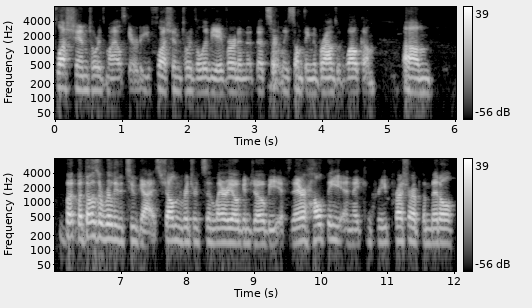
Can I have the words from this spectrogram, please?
flush him towards Myles Garrett or you flush him towards Olivier Vernon. That, that's certainly something the Browns would welcome. Um, but but those are really the two guys, Sheldon Richardson, Larry Ogunjobi. If they're healthy and they can create pressure up the middle,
